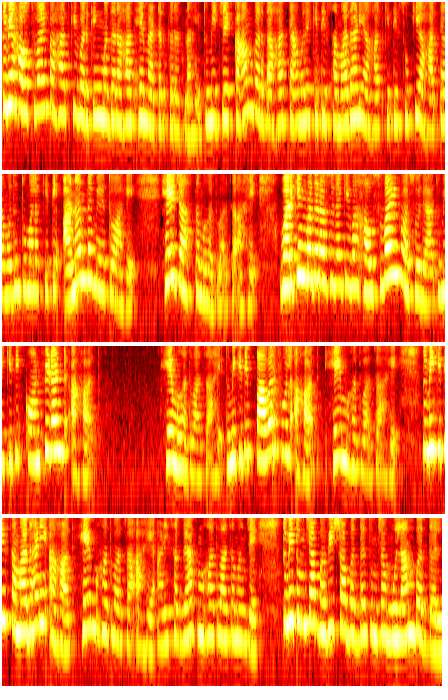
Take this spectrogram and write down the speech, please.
तुम्ही हाऊसवाईफ आहात की वर्किंग मदर आहात हे मॅटर करत नाही. तुम्ही जे काम करत आहात त्यामध्ये किती समाधानी आहात किती सुखी आहात त्यामधून तुम्हाला किती आनंद मिळतो आहे हे जास्त महत्त्वाचं आहे. वर्किंग मदर असू द्या किंवा हाऊसवाईफ असू द्या तुम्ही किती कॉन्फिडंट आहात हे महत्त्वाचं आहे. तुम्ही किती पॉवरफुल आहात हे महत्त्वाचं आहे. तुम्ही किती समाधानी आहात हे महत्त्वाचं आहे. आणि सगळ्यात महत्त्वाचं म्हणजे तुम्ही तुमच्या भविष्याबद्दल तुमच्या मुलांबद्दल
